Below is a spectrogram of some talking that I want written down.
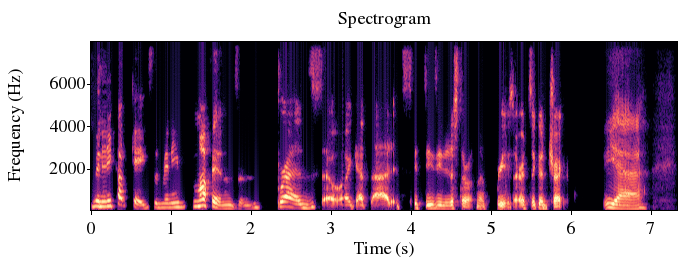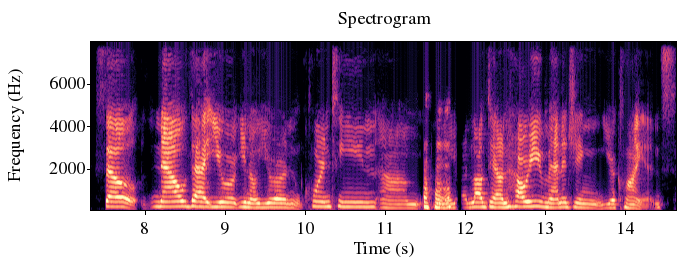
mini cupcakes and mini muffins and breads. So I get that. It's it's easy to just throw it in the freezer. It's a good trick. Yeah. So now that you're, you know, you're in quarantine, um, mm-hmm. you know, you're in lockdown, how are you managing your clients?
